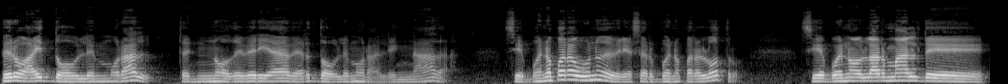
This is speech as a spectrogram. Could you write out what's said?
Pero hay doble moral. Entonces no debería haber doble moral en nada. Si es bueno para uno, debería ser bueno para el otro. Si es bueno hablar mal de,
